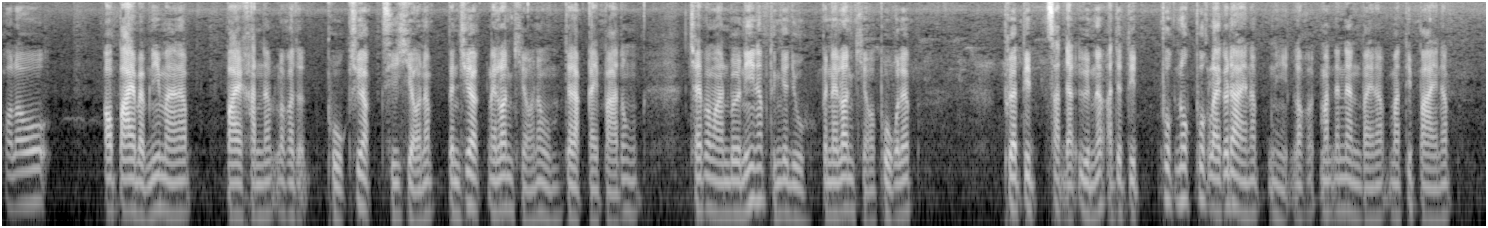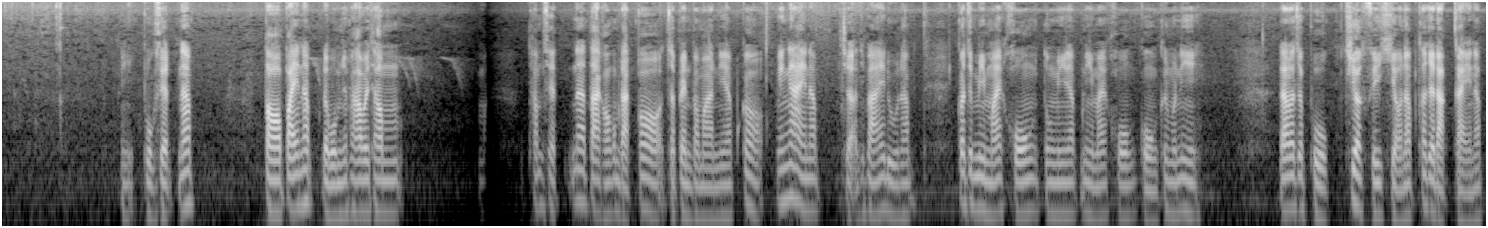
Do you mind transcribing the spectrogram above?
พอเราเอาปลายแบบนี้มานะครับปลายคันนะครับเราก็จะผูกเชือกสีเขียวนะเป็นเชือกไนล่อนเขียวนะผมจะดักไก่ป่าต้องใช้ประมาณเบอร์นี้นะครับ ถึงจะอยู่เป็นไนล่อนเขียวผูกไว้แล้วเผื่อติดสัตว์อย่างอื่นนะอาจจะติดพวกนกพวกอะไรก็ได้นะครับ นี่เราก็มัดแน่นๆไปนะครับ มัดที่ปลายนะครับ นี่ผูกเสร็จนะครับ ต่อไปนะครับเดี๋ยวผมจะพาไปทำทำเสร็จหน้าตาของกับดักก็จะเป็นประมาณนี้ครับก็ง่ายๆนะครับ จะอธิบายให้ดูนะครับ ก็จะมีไม้โค้งตรงนี้ครับนี่ไม้โค้งโก่งขึ้นมานี่ แล้วเราจะผูกเชือกสีเขียวนะครับ ถ้าจะดักไก่นะครับ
